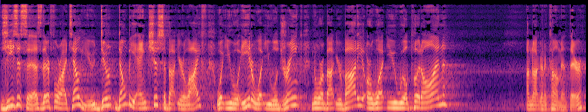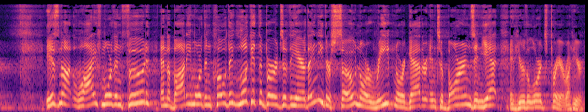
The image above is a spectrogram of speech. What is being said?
Jesus says, Therefore I tell you, do, don't be anxious about your life, what you will eat or what you will drink, nor about your body or what you will put on. I'm not going to comment there. Is not life more than food and the body more than clothing? Look at the birds of the air. They neither sow nor reap nor gather into barns, and yet, and hear the Lord's Prayer right here,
